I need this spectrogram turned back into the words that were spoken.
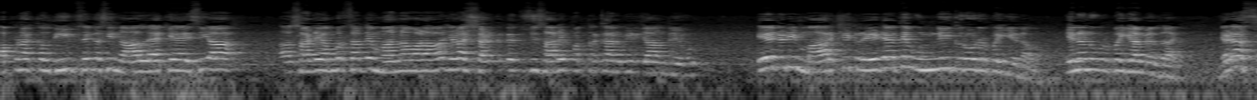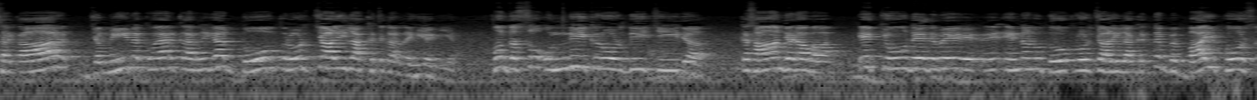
ਆਪਣਾ ਕੁਲਦੀਪ ਸਿੰਘ ਅਸੀਂ ਨਾਲ ਲੈ ਕੇ ਆਏ ਸੀ। ਆ ਸਾਡੇ ਅੰਮ੍ਰਿਤਸਰ ਦੇ ਮਾਨਾ ਵਾਲਾ ਵਾ, ਜਿਹੜਾ ਸੜਕ ਤੇ ਤੁਸੀਂ ਸਾਰੇ ਪੱਤਰਕਾਰ ਵੀਰ ਜਾਣਦੇ ਹੋ। ਇਹ ਜਿਹੜੀ ਮਾਰਕੀਟ ਰੇਟ ਹੈ ਇੱਥੇ 19 ਕਰੋੜ ਰੁਪਏ ਦਾ ਇਹਨਾਂ ਨੂੰ ਰੁਪਈਆ ਮਿਲਦਾ ਹੈ। ਜਿਹੜਾ ਸਰਕਾਰ ਜ਼ਮੀਨ ਅਕਵਾਇਰ ਕਰ ਰਹੀ ਆ 2 ਕਰੋੜ 40 ਲੱਖ ਚ ਕਰ ਰਹੀ ਹੈਗੀ ਆ। ਹੁਣ ਦੱਸੋ 19 ਕਰੋੜ ਦੀ ਚੀਜ਼ ਕਿਸਾਨ ਜਿਹੜਾ ਵਾ, ਇਹ ਕਿਉਂ ਦੇ ਦੇਵੇ? ਇਹਨਾਂ ਨੂੰ 2 ਕਰੋੜ 40 ਲੱਖ ਤੇ ਬਾਈ ਫੋਰਸ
